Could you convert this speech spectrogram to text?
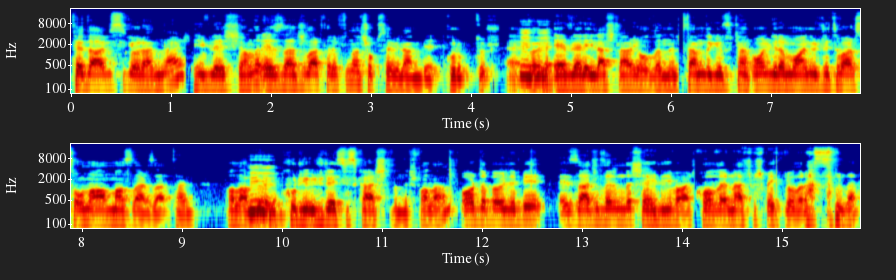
tedavisi görenler, HIV ile yaşayanlar eczacılar tarafından çok sevilen bir gruptur. Ee, böyle evlere ilaçlar yollanır. Sistemde gözüken 10 lira muayene ücreti varsa onu almazlar zaten falan böyle kurye ücretsiz karşılanır falan. Orada böyle bir eczacıların da şeyliği var. Kollarını açmış bekliyorlar aslında.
